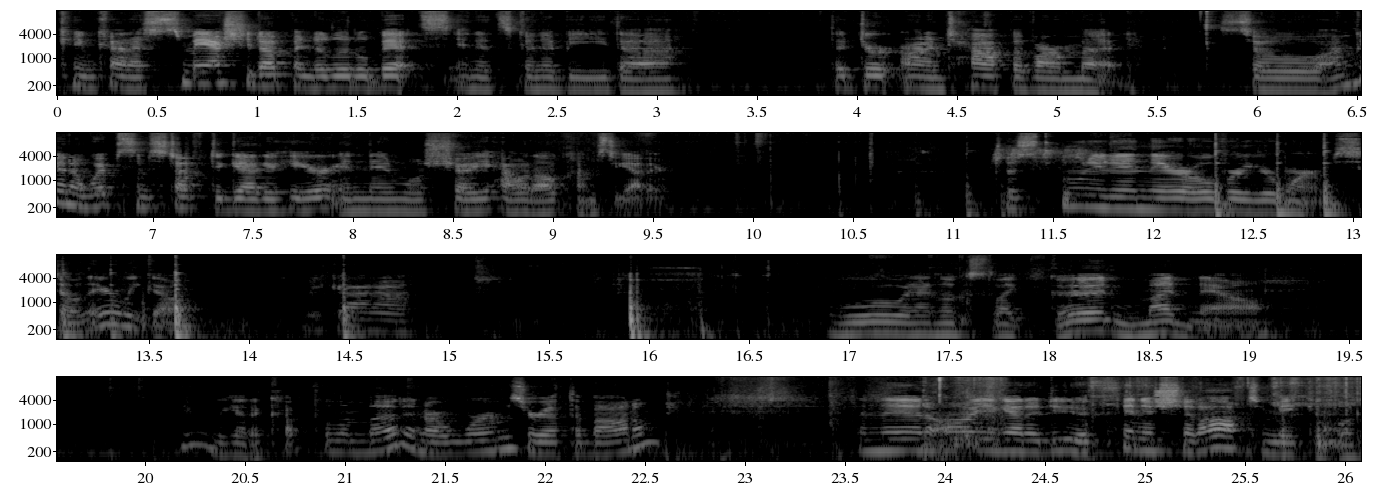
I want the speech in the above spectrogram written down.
you can kind of smash it up into little bits and it's going to be the, the dirt on top of our mud. So I'm going to whip some stuff together here and then we'll show you how it all comes together. Just spoon it in there over your worms. So there we go. We got a Ooh, looks like good mud now. we got a cup full of mud and our worms are at the bottom. And then all you got to do to finish it off to make it look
